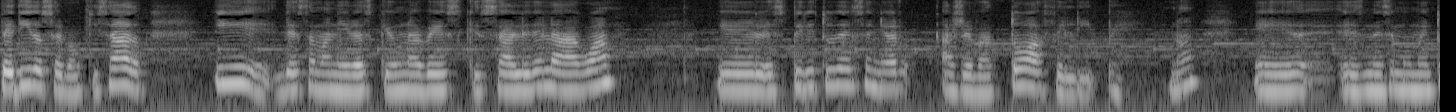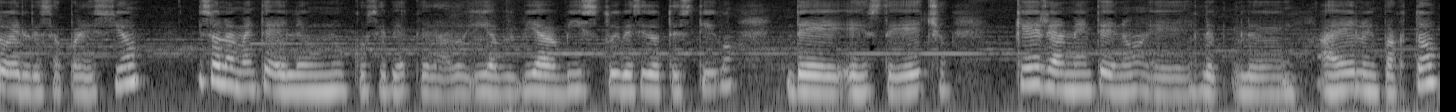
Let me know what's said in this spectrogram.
pedido ser bautizado. Y de esta manera es que una vez que sale del agua, el Espíritu del Señor arrebató a Felipe, ¿no? Eh, en ese momento él desapareció y solamente el eunuco se había quedado y había visto y había sido testigo de este hecho que realmente ¿no? Eh, a él lo impactó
